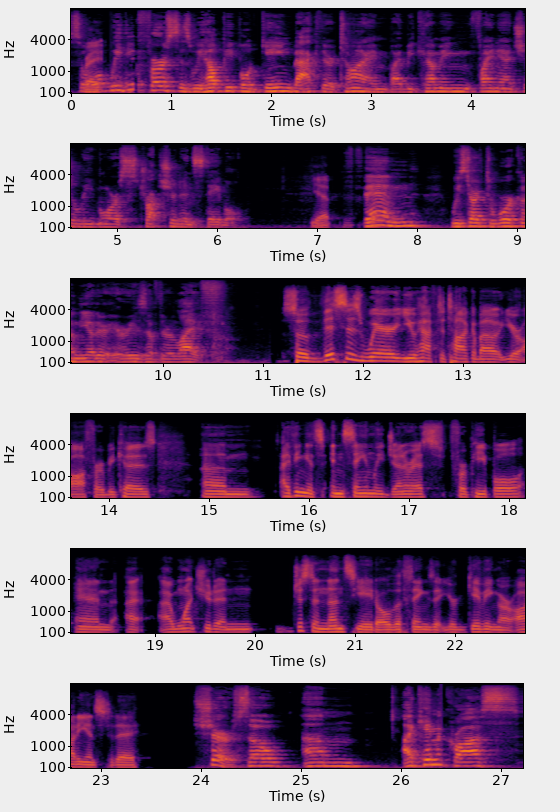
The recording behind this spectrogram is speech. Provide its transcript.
So right. what we do first is we help people gain back their time by becoming financially more structured and stable. Yep. Then we start to work on the other areas of their life. So this is where you have to talk about your offer because um, I think it's insanely generous for people, and I I want you to n- just enunciate all the things that you're giving our audience today. Sure. So um, I came across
